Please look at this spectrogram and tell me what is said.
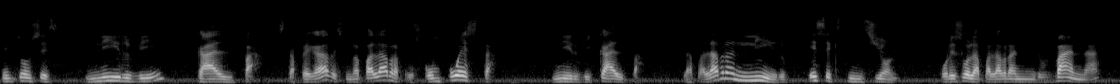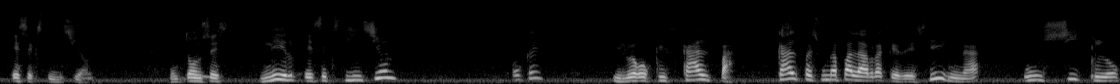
Entonces, nirvikalpa, está pegada, es una palabra, pero es compuesta. Nirvikalpa. La palabra nirv es extinción. Por eso la palabra nirvana es extinción. Entonces, nirv es extinción. ¿Ok? Y luego, ¿qué es kalpa? Kalpa es una palabra que designa un ciclo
